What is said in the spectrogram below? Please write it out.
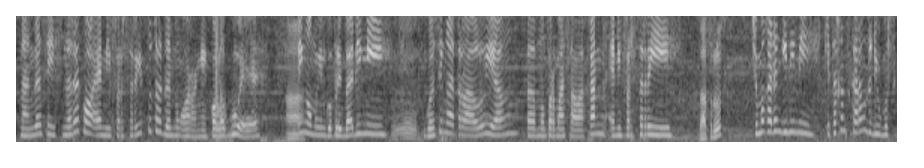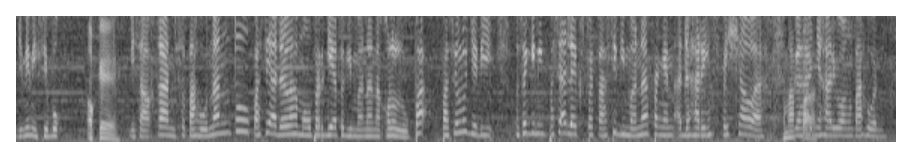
Nah enggak sih, sebenarnya kalau anniversary itu tergantung orangnya. Kalau gue, Ah. ini ngomongin gue pribadi nih, Hmm. gue sih nggak terlalu yang eh, mempermasalahkan anniversary. Lah terus? Cuma kadang gini nih, kita kan sekarang udah di umur segini nih sibuk. Oke. Misalkan setahunan tuh pasti adalah mau pergi atau gimana. Nah kalau lupa, pasti lo jadi, maksudnya gini, pasti ada ekspektasi di mana pengen ada hari yang spesial lah. Kenapa? Gak hanya hari ulang tahun.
